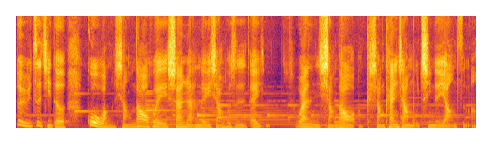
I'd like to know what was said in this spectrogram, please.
对于自己的过往想到会潸然泪下，或是哎，突然想到想看一下母亲的样子吗？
